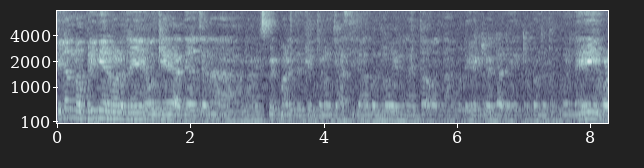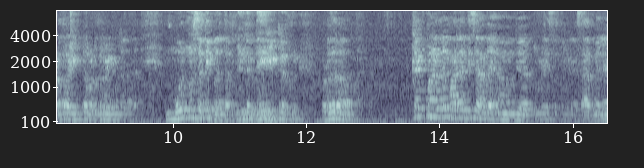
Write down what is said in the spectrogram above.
ಫಿಲಮ್ ನಾವು ಪ್ರೀಮಿಯರ್ ಮಾಡಿದ್ರಿ ಓಕೆ ಅದೇ ಜನ, ನಾವು ಎಕ್ಸ್ಪೆಕ್ಟ್ ಮಾಡಿದ್ದಕ್ಕಿಂತನೂ ಜಾಸ್ತಿ ಜನ ಬಂದರು, ಏನಾಯ್ತು, ಅವಾಗ ನಾವು ಡೈರೆಕ್ಟರ್ ಎಲ್ಲ ಡೈರೆಕ್ಟರ್ ಬಂದು ತಗೊಂಡೇ ಹೊಡೆದ್ರ ಇಟ್ಟು ಹೊಡೆದ್ರ ಇಟ್ಟು ಅಂತ ಮೂರು ಮೂರು ಸತಿ ಬಂತ ತಗೊಂಡು ಡೈರೆಕ್ಟರ್ ಹೊಡೆದ್ರ ಕಟ್ ಮಾಡಿದ್ರೆ ಮಾರನೇ ದಿವಸ, ಅದೇ ಒಂದು ಟೂ ಡೇಸ್ ತ್ರೀ ಡೇಸ್ ಆದಮೇಲೆ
